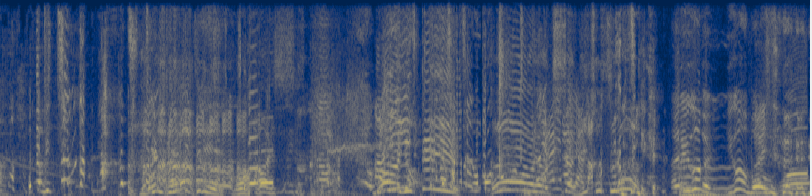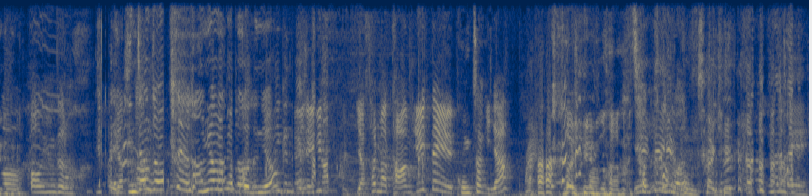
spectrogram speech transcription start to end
와 미쳤다 와 씨. 와 6대1 오 야 진짜 미쳤어 아, 이거 이거 뭐. 와. 어 힘들어. 긴장 좀 하세요. 두명 남았거든요. 이제 일, 야 설마 다음 1대1 공착이냐? 설마. 1대1 공착이 네.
